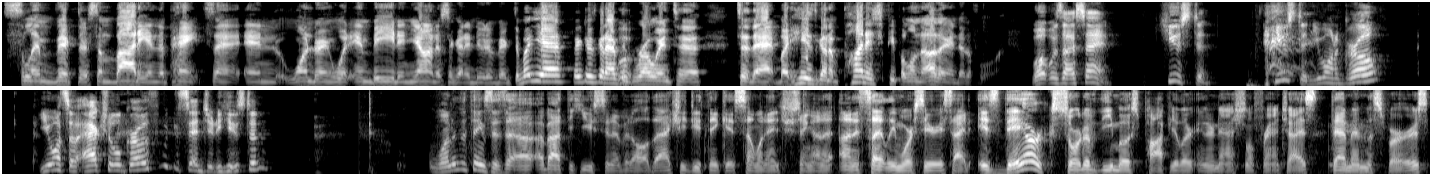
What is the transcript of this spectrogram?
Slim Victor some body in the paints and, and wondering what Embiid and Giannis are going to do to Victor. But yeah, Victor's going to have to Well- grow into to that, but he's going to punish people on the other end of the floor. What was I saying? Houston. Houston, you want to grow? You want some actual growth? We can send you to Houston. One of the things is uh, about the Houston of it all that I actually do think is somewhat interesting on a, on a slightly more serious side is they are sort of the most popular international franchise. Them and the Spurs.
